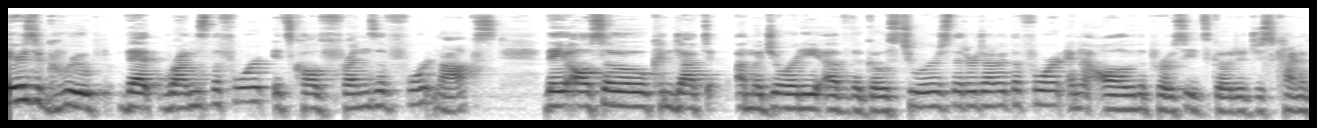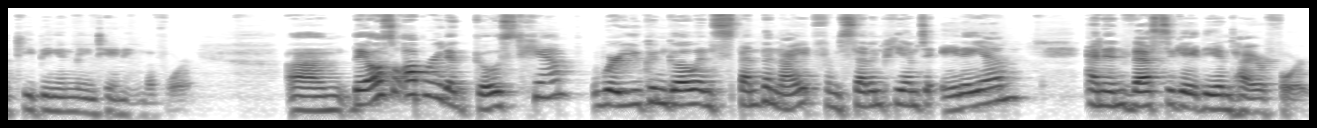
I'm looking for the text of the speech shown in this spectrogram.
There is a group that runs the fort. It's called Friends of Fort Knox. They also conduct a majority of the ghost tours that are done at the fort, and all of the proceeds go to just kind of keeping and maintaining the fort. Um, they also operate a ghost camp where you can go and spend the night from 7 p.m. to 8 a.m. and investigate the entire fort.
